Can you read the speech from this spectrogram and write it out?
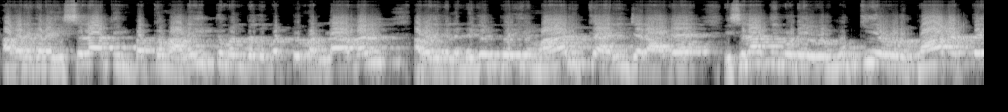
அவர்களை இஸ்லாத்தின் பக்கம் அழைத்து வந்தது மட்டும் அல்லாமல் அவர்களை மிகப்பெரிய மார்க்க அறிஞராக இஸ்லாத்தினுடைய ஒரு முக்கிய ஒரு பாடத்தை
